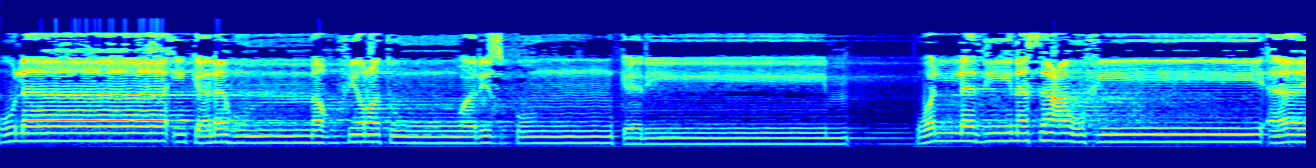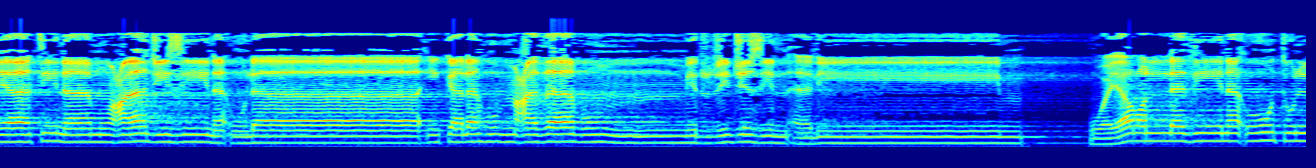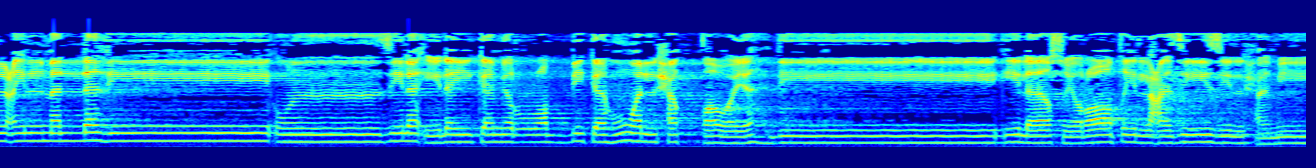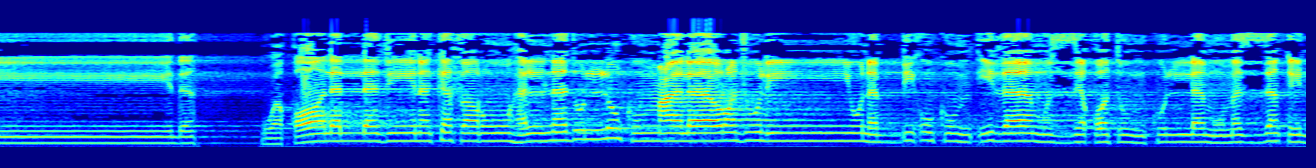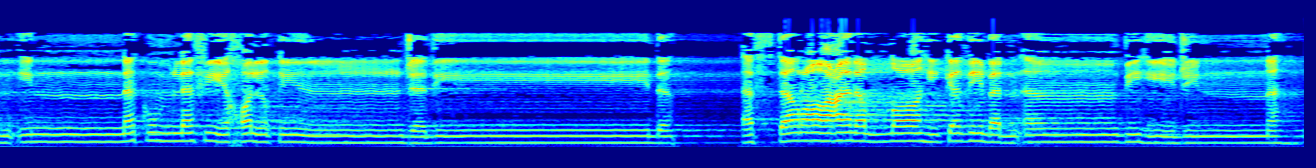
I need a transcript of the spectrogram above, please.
أُولَئِكَ لَهُم مَّغْفِرَةٌ وَرِزْقٌ كَرِيمٌ. وَالَّذِينَ سَعَوْا فِي آيَاتِنَا مُعَاجِزِينَ أُولَئِكَ لَهُمْ عَذَابٌ مِّن رِّجْزٍ أَلِيمٌ. وَيَرَى الَّذِينَ أُوتُوا الْعِلْمَ الَّذِي أُنزِلَ إِلَيْكَ مِن رَّبِّكَ هُوَ الْحَقَّ وَيَهْدِي إِلَى صِرَاطِ الْعَزِيزِ الْحَمِيدِ. وَقَالَ الَّذِينَ كَفَرُوا هَلْ نَدُلُّكُمْ عَلَى رَجُلٍ يُنَبِّئُكُمْ إِذَا مُزِّقْتُمْ كُلَّ مُمَزَّقٍ إِنَّكُمْ لَفِي خَلْقٍ جَدِيدٍ أَفْتَرَىٰ عَلَى اللَّهِ كَذِبًا أَم بِهِ جِنَّةٌ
